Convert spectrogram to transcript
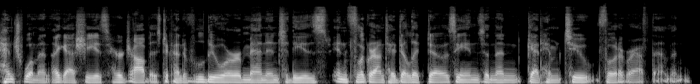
henchwoman. I guess she is her job is to kind of lure men into these in flagrante delicto scenes and then get him to photograph them. And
